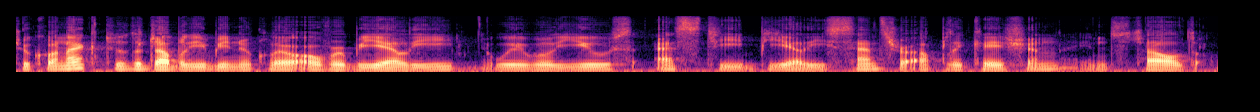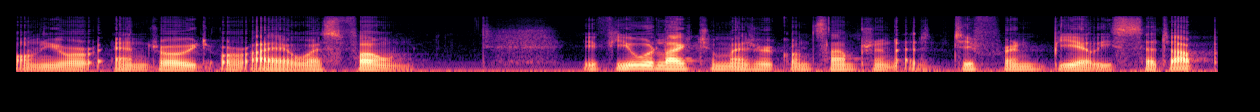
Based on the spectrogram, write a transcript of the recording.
To connect to the WB Nucleo over BLE, we will use ST BLE sensor application installed on your Android or iOS phone. If you would like to measure consumption at a different BLE setup,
